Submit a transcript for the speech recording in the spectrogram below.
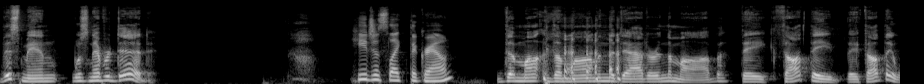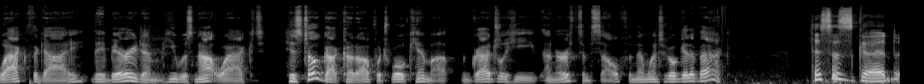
This man was never dead. He just liked the ground. the mo- the mom and the dad are in the mob. They thought they they thought they whacked the guy. They buried him. He was not whacked. His toe got cut off, which woke him up. And gradually, he unearthed himself and then went to go get it back. This is good.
